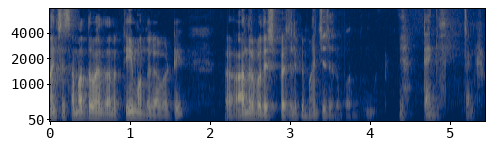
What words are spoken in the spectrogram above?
మంచి సమర్థమైన టీం ఉంది కాబట్టి ఆంధ్రప్రదేశ్ ప్రజలకి మంచి జరగబోతుంది. థ్యాంక్ యూ థ్యాంక్ యూ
